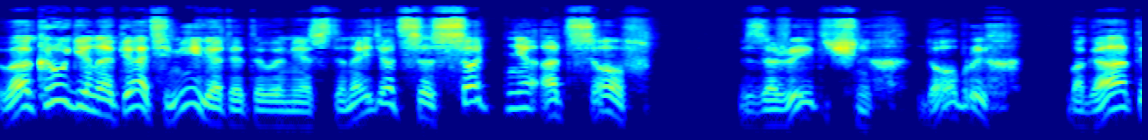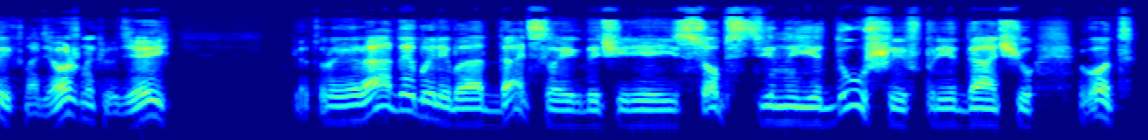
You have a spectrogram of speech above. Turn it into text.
В округе на пять миль от этого места найдется сотня отцов, зажиточных, добрых, богатых, надежных людей, которые рады были бы отдать своих дочерей и собственные души в придачу вот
